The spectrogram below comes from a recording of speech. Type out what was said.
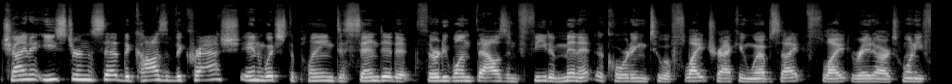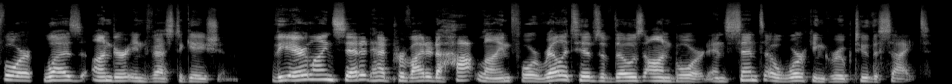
China Eastern said the cause of the crash, in which the plane descended at 31,000 feet a minute, according to a flight tracking website, Flight Radar 24, was under investigation. The airline said it had provided a hotline for relatives of those on board and sent a working group to the site.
